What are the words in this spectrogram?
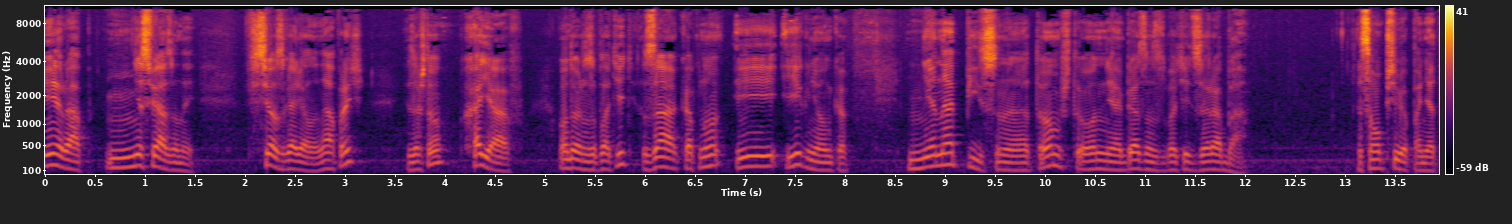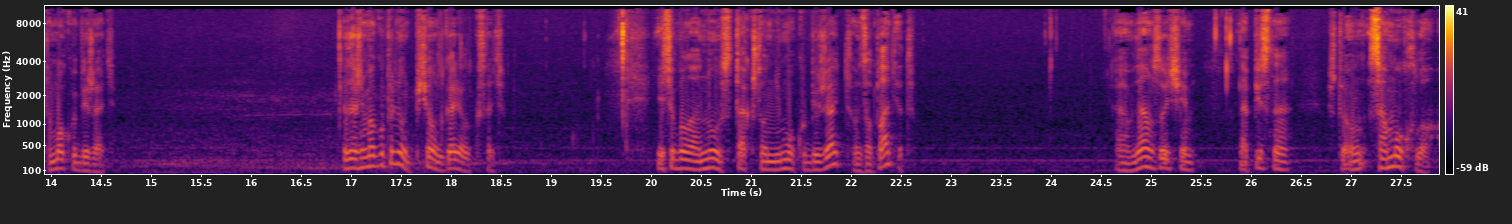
и раб, не связанный. Все сгорело напрочь. И за что? Хаяв. Он должен заплатить за копну и ягненка. Не написано о том, что он не обязан заплатить за раба. Это само по себе понятно, мог убежать. Я даже не могу придумать, почему он сгорел, кстати. Если был анус так, что он не мог убежать, то он заплатит. А в данном случае написано, что он самухло.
